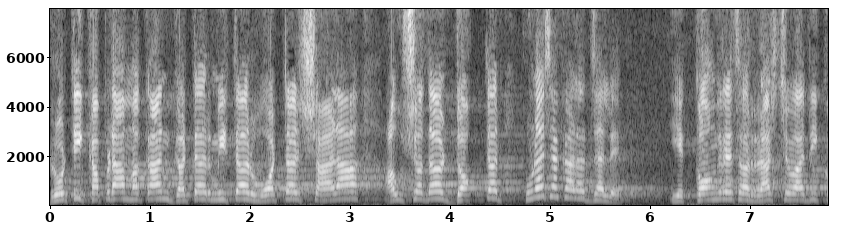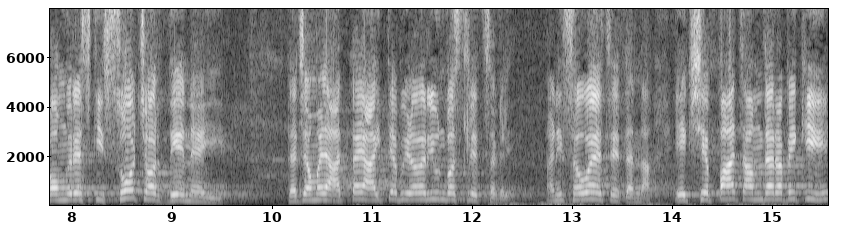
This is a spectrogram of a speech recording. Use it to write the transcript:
रोटी कपडा मकान गटर मीटर वॉटर शाळा औषधं डॉक्टर कुणाच्या काळात झाले? ये काँग्रेस और राष्ट्रवादी काँग्रेस की सोच और देन आहे ही त्याच्यामुळे आता आयत्या बिळावर येऊन बसलेत सगळे. आणि सवयच आहे त्यांना. एकशे पाच आमदारापैकी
